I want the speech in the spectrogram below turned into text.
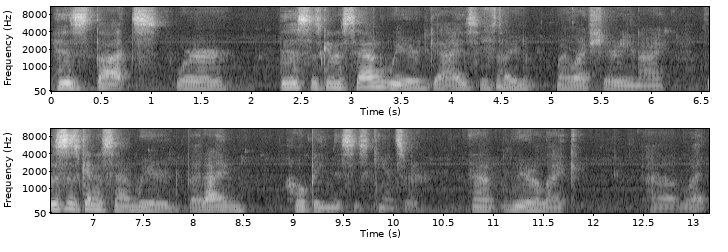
his thoughts were this is going to sound weird guys. He's talking to my wife sherry and i. This is going to sound weird but i'm hoping this is cancer. And we were like uh, what?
